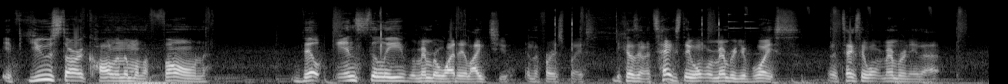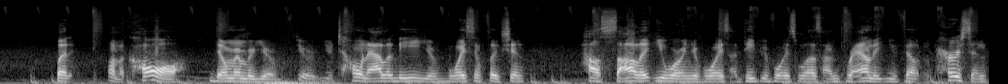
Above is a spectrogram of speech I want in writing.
if you start calling them on the phone, they'll instantly remember why they liked you in the first place. Because in a text, they won't remember your voice. In a text, they won't remember any of that. But on a call, they'll remember your, your, your tonality, your voice inflection, how solid you were in your voice, how deep your voice was, how grounded you felt in person.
